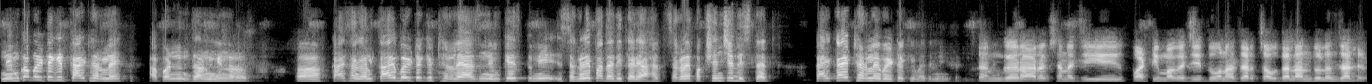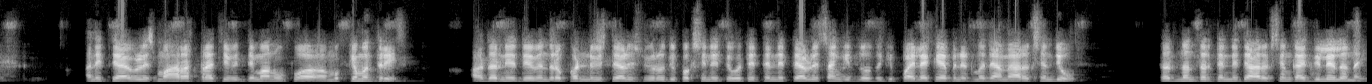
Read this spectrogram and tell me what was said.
नेमकं बैठकीत काय ठरलंय? आपण जाणून घेणार आहोत. काय सांगाल? काय बैठकीत ठरलंय? आज नेमके तुम्ही सगळे पदाधिकारी आहात सगळ्या पक्षांचे दिसत आहेत काय काय ठरलंय बैठकीमध्ये नेमकं? धनगर आरक्षणाची पाठीमागं जे दोन हजार चौदाला आंदोलन झालं आणि त्यावेळेस महाराष्ट्राचे विद्यमान उप मुख्यमंत्री आदरणीय देवेंद्र फडणवीस त्यावेळेस विरोधी पक्षनेते होते त्यांनी त्यावेळेस सांगितलं होतं की पहिल्या कॅबिनेटमध्ये आम्ही आरक्षण देऊ. तदनंतर त्यांनी ते आरक्षण काही दिलेलं नाही.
